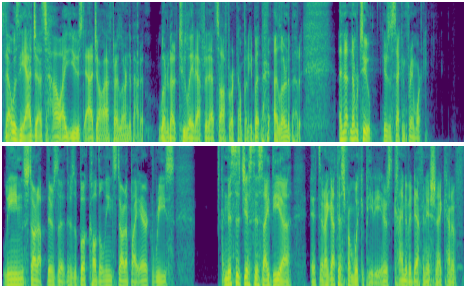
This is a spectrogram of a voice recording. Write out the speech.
So that was the agile. That's how I used agile after I learned about it. Learned about it too late after that software company, but I learned about it. And number two, here's a second framework: lean startup. There's a there's a book called The Lean Startup by Eric Ries, and this is just this idea. It's, and I got this from Wikipedia. Here's kind of a definition. I kind of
